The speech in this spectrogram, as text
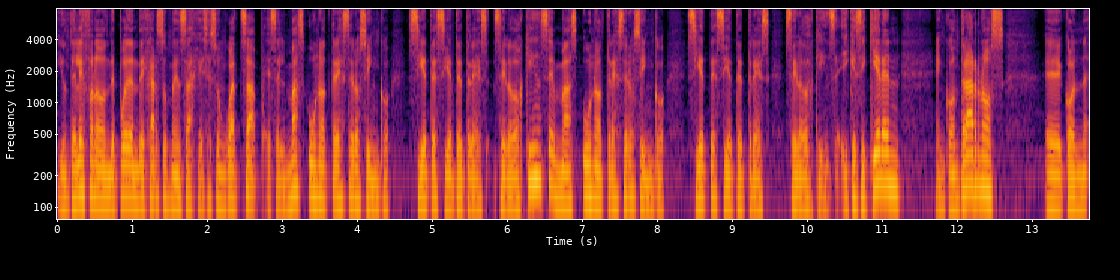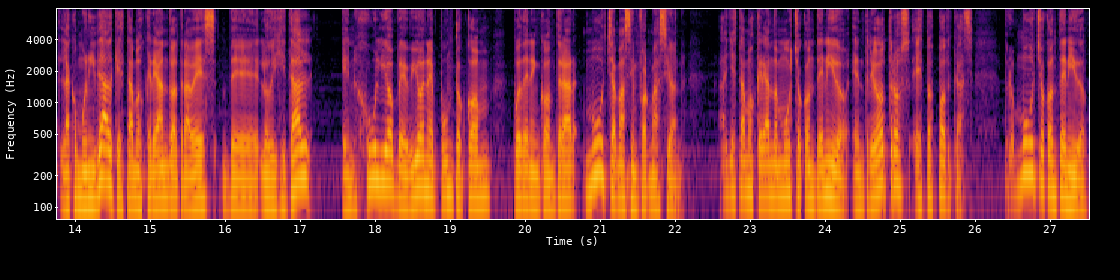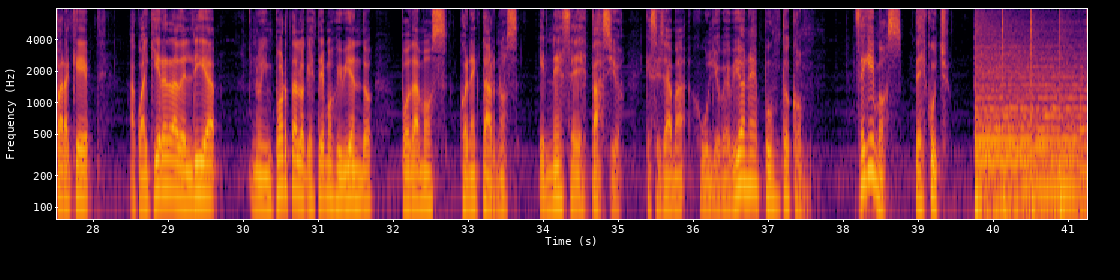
y un teléfono donde pueden dejar sus mensajes. Es un WhatsApp, es el más 1-305-773-0215, más 1-305-773-0215. Y que si quieren encontrarnos eh, con la comunidad que estamos creando a través de lo digital, en juliobebione.com pueden encontrar mucha más información. Allí estamos creando mucho contenido, entre otros estos podcasts, pero mucho contenido para que a cualquier hora del día, no importa lo que estemos viviendo, podamos conectarnos en ese espacio que se llama juliobebione.com. Seguimos, te escucho.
